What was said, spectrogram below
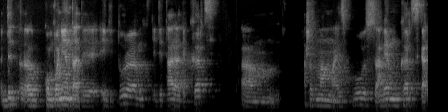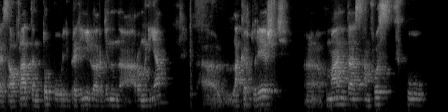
de, uh, componenta de editură, editarea de cărți. Um, așa cum am mai spus, avem cărți care s-au aflat în topul librăriilor din uh, România, uh, la Cărturești, uh, Humanitas. Am fost cu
